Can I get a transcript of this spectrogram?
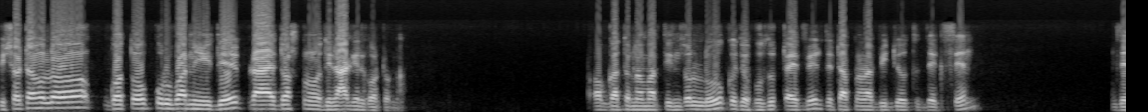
বিষয়টা হলো গত কুরবানি ঈদের প্রায় দশ পনেরো দিন আগের ঘটনা। অজ্ঞাতনামা তিনজন লোক, ওই যে হুজুর টাইপের, যেটা আপনারা ভিডিওতে দেখছেন, যে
